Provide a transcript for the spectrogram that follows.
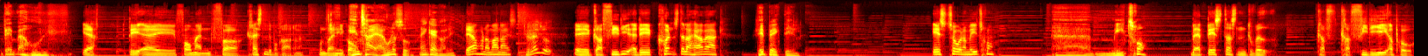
Hvem er hun? Ja, det er øh, formanden for Kristendemokraterne. Hun var inde i går. Hende tager jeg. Hun er sød. Hende kan jeg godt lide. Ja, hun er meget nice. Den er sød. Øh, graffiti, er det kunst eller herværk? Det er begge dele. S-tog eller metro? Uh, metro. Hvad er bedst at sådan, du ved, graf- graffitiere på?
